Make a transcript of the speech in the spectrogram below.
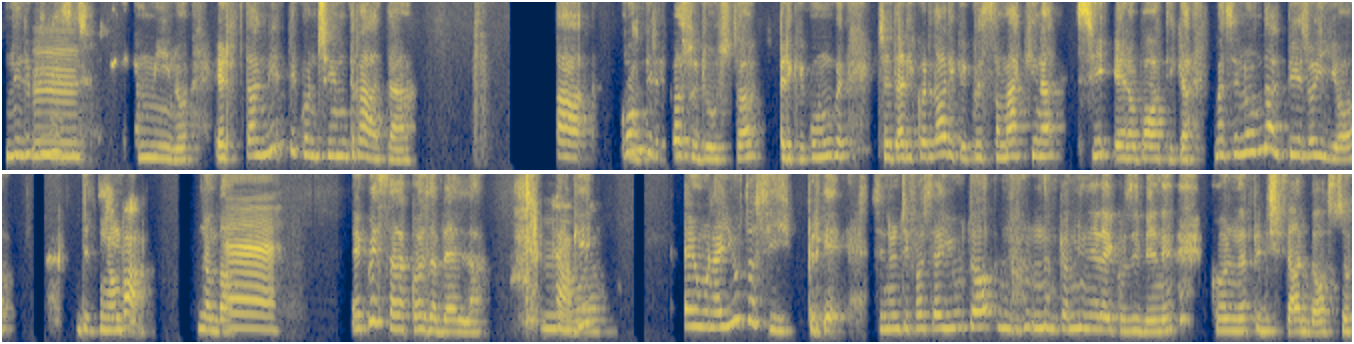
Nelle prime Mm. sessioni di cammino ero talmente concentrata a compiere il passo giusto, perché comunque c'è da ricordare che questa macchina sì è robotica, ma se non do il peso io Non va. Non va. Eh, E questa è la cosa bella. Perché. È un aiuto sì, perché se non ci fosse aiuto non, non camminerei così bene con felicità addosso.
